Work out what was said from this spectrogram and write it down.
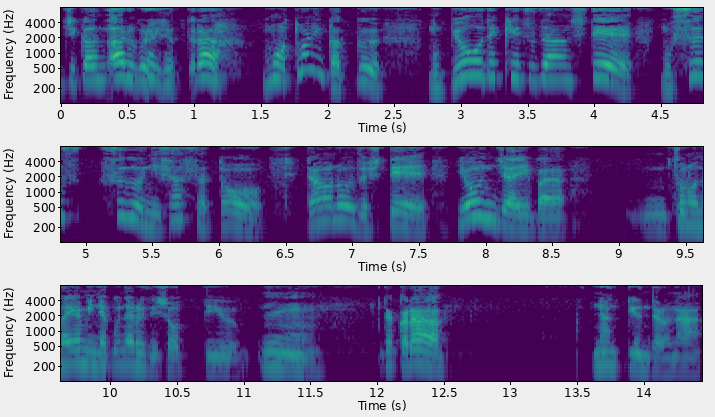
時間があるぐらいだったら、もうとにかく、もう秒で決断して、もうす、すぐにさっさとダウンロードして読んじゃえば、その悩みなくなるでしょっていう。うん。だから、なんて言うんだろうな。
